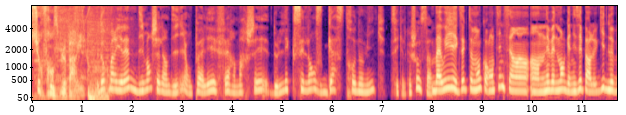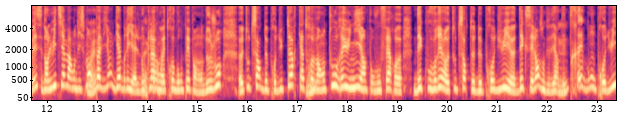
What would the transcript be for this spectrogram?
sur France Bleu Paris. Donc Marie-Hélène, dimanche et lundi, on peut aller faire un marché de l'excellence gastronomique. C'est quelque chose ça Bah oui, exactement. Corentine, c'est un, événement organisé par le guide Le B. C'est dans le 8e arrondissement au pavillon Gabriel. Donc là, vont être regroupés pendant deux jours euh, toutes sortes de producteurs, 80 mhm. en tout, réunis hein, pour vous faire euh, découvrir euh, toutes sortes de produits d'excellence, donc c'est-à-dire des mhm. très bons produits.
